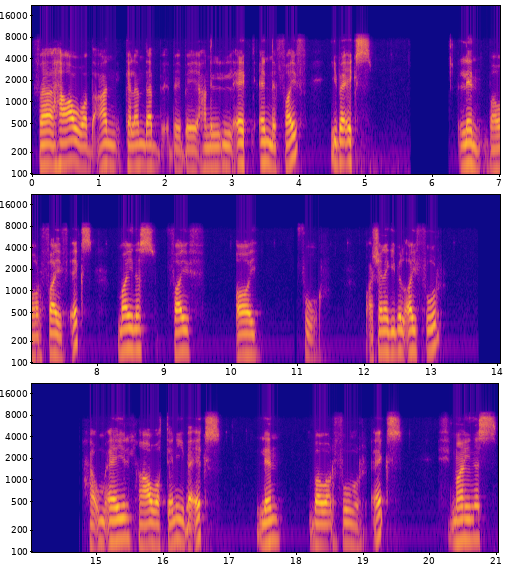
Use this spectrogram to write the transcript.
فهعوض عن الكلام ده ب ب ب عن ال n في 5 يبقى x ln power 5 x minus 5 I 4 وعشان أجيب ال I 4 هقوم قايل هعوض تاني يبقى x ln power 4 x minus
